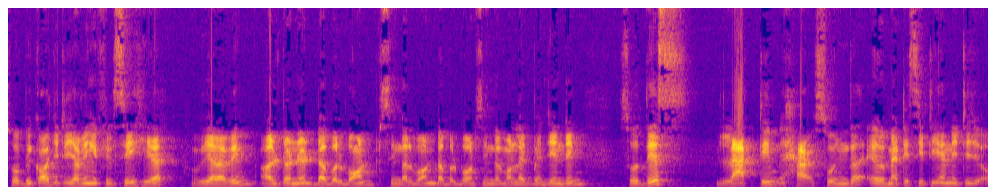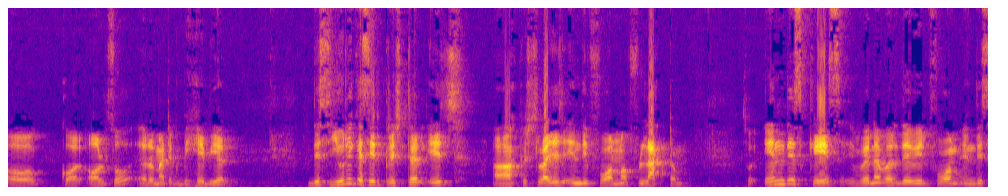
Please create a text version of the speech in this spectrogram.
So because it is having if you see here we are having alternate double bond single bond double bond single bond like benzene ring. So this lactim has showing the aromaticity and it is uh, also aromatic behavior. This uric acid crystal is uh, crystallizes in the form of lactam. So in this case, whenever they will form in this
